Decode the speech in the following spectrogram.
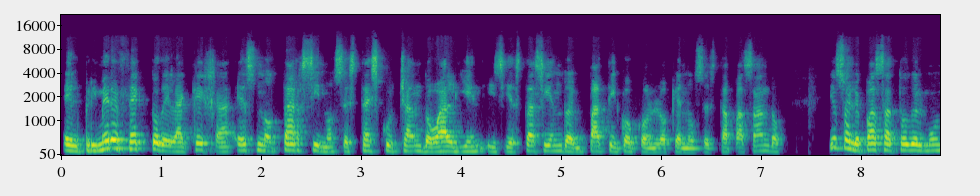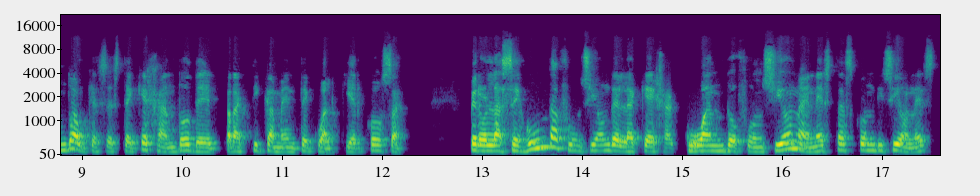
El primer efecto de la queja es notar si nos está escuchando alguien y si está siendo empático con lo que nos está pasando. Y eso le pasa a todo el mundo, aunque se esté quejando de prácticamente cualquier cosa. Pero la segunda función de la queja, cuando funciona en estas condiciones,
